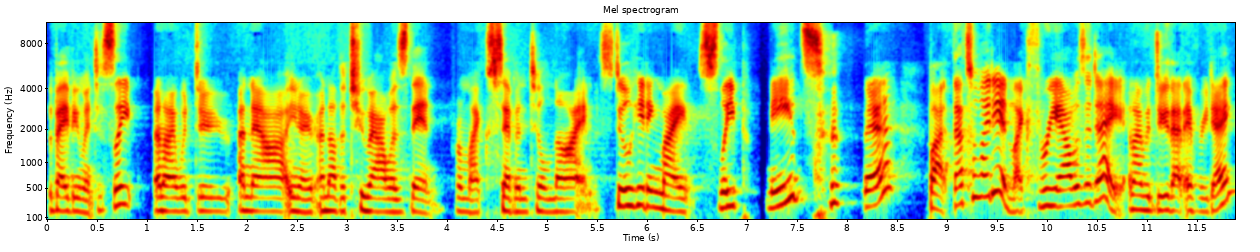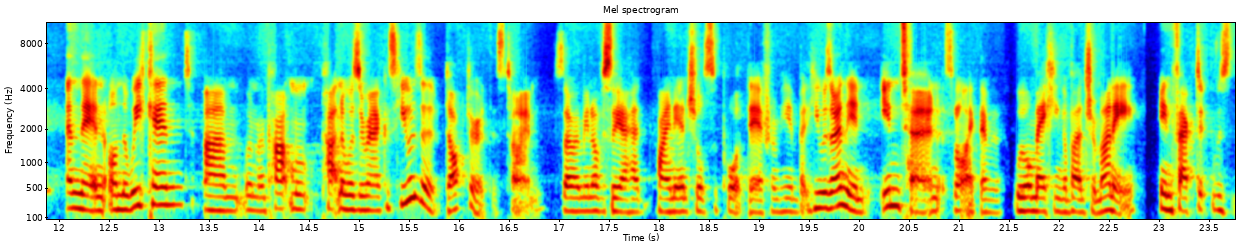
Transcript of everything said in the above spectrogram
the baby went to sleep. And I would do an hour, you know, another two hours then from like seven till nine, still hitting my sleep needs there. But that's all I did, like three hours a day. And I would do that every day. And then on the weekend, um, when my partner, partner was around, because he was a doctor at this time. So, I mean, obviously I had financial support there from him, but he was only an intern. It's not like they were, we were making a bunch of money. In fact, it was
